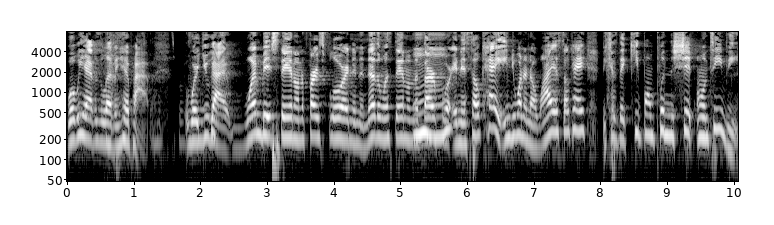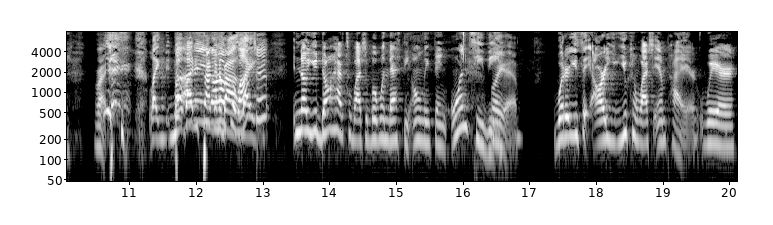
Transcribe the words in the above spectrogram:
What we have is Love and Hip Hop, where you got one bitch staying on the first floor and then another one staying on the third floor, and it's okay. And you want to know why it's okay? Because they keep on putting the shit on TV. Right. Like nobody's talking don't have to about like. it. No, you don't have to watch it, but when that's the only thing on TV, well, oh, yeah. what are you saying? Are you, you can watch Empire where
